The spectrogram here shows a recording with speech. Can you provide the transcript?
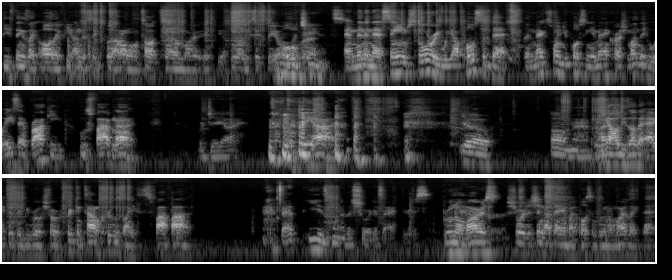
these things like oh if he under six foot I don't want to talk to him or if he only six three or over. And then in that same story where y'all posted that, the next one you posting your man Crush Monday who ASAP Rocky who's five nine. Or Ji. J.I.. Yo. Oh man. You got all these other actors that be real short. Freaking Tom Cruise like five five. that he is one of the shortest actors. Bruno Yeah. Mars short as shit. Not that anybody posted Bruno Mars like that.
